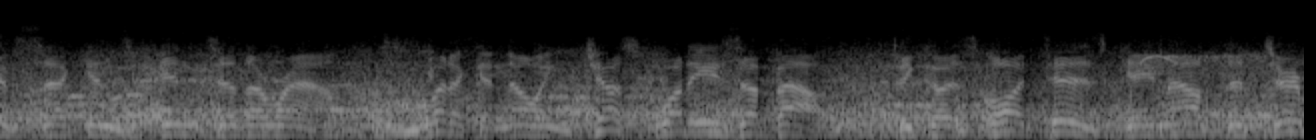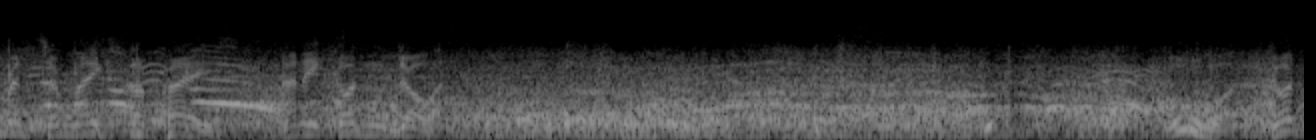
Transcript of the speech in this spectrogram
45 seconds into the round. Whitaker knowing just what he's about because Ortiz came out determined to make the pace, and he couldn't do it. Ooh, a good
